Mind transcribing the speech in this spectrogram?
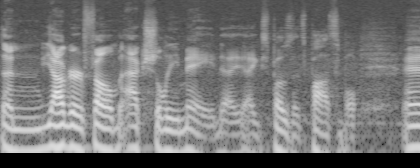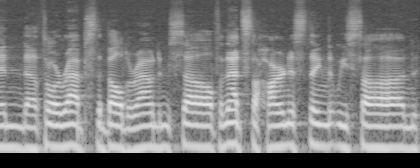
than Yager film actually made? I, I suppose that's possible and uh, Thor wraps the belt around himself, and that's the harness thing that we saw, and,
